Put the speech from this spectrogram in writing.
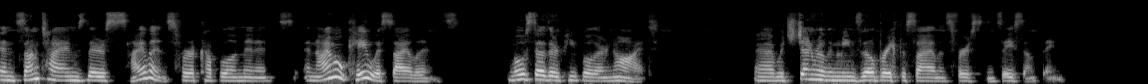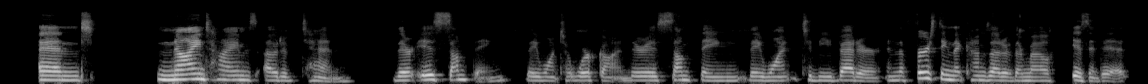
And sometimes there's silence for a couple of minutes and i'm okay with silence most other people are not, uh, which generally means they'll break the silence first and say something. And nine times out of 10, there is something they want to work on. There is something they want to be better. And the first thing that comes out of their mouth isn't it.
